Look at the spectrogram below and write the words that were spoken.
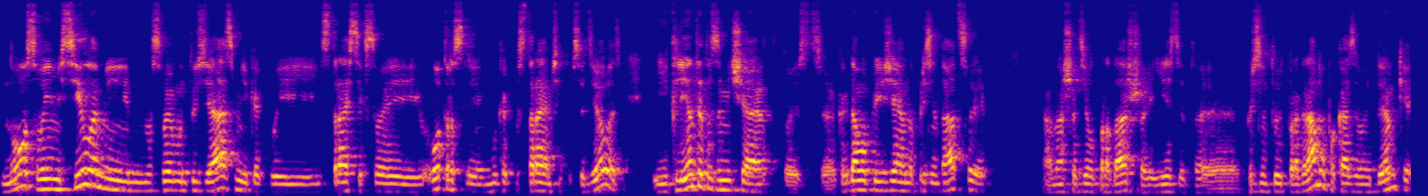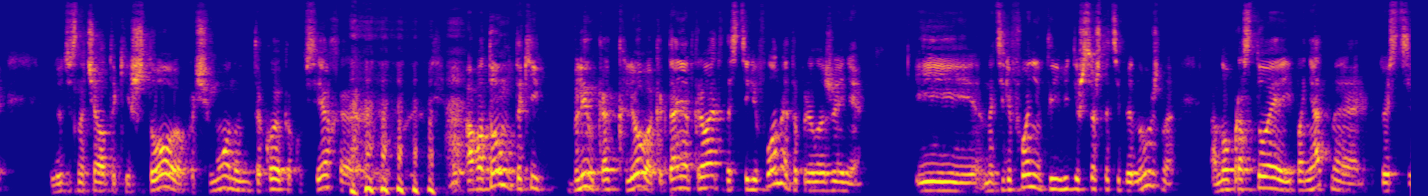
но своими силами, на своем энтузиазме как бы, и страсти к своей отрасли мы как бы стараемся это все делать, и клиенты это замечают. То есть, э, когда мы приезжаем на презентации, а наш отдел продаж ездит, э, презентует программу, показывает демки, люди сначала такие, что, почему оно не такое, как у всех, э, а потом такие, блин, как клево, когда они открывают это с телефона, это приложение, и на телефоне ты видишь все, что тебе нужно, оно простое и понятное, то есть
